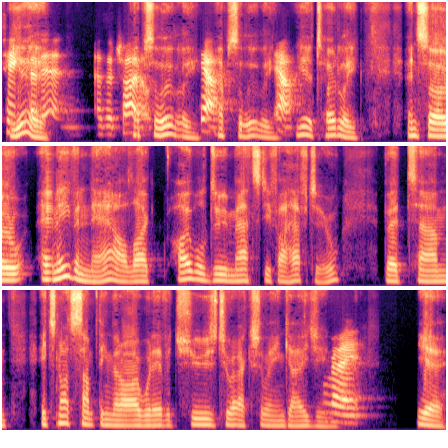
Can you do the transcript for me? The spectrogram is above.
take yeah. that in as a child. Absolutely. Yeah. Absolutely. Yeah. Yeah, totally. And so, and even now, like I will do maths if I have to, but um, it's not something that I would ever choose to actually engage in. Right. Yeah.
